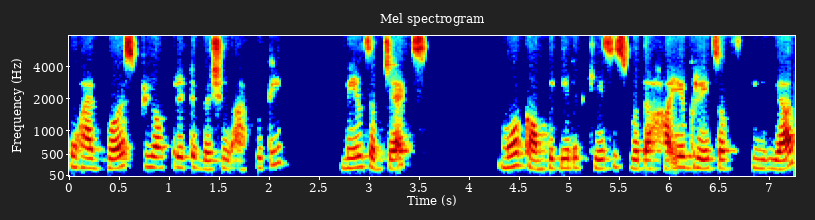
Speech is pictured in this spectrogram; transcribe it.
who had worse preoperative visual acuity, male subjects, more complicated cases with a higher grades of PVR,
